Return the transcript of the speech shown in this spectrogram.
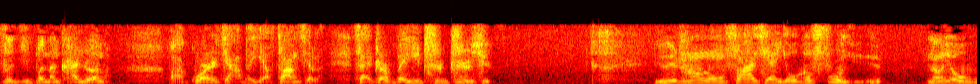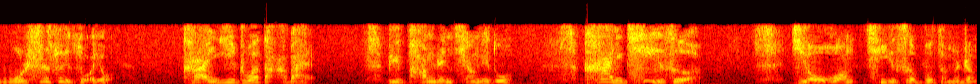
自己不能看热闹，把官架子也放下了，在这维持秩序。于成龙发现有个妇女，能有五十岁左右，看衣着打扮比旁人强得多。看气色，焦黄，气色不怎么正，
